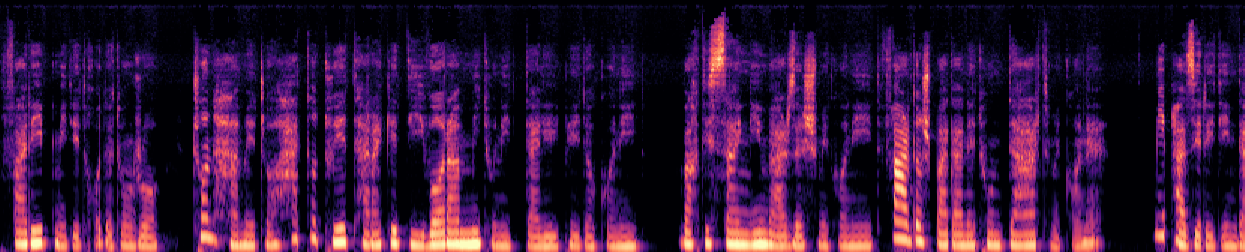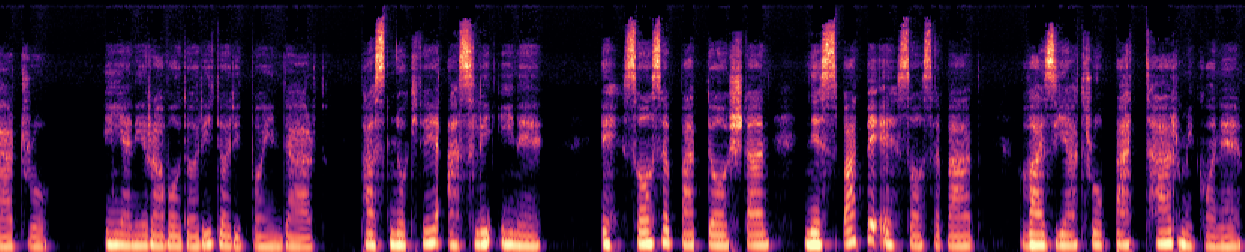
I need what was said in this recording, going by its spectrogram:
فریب می‌دید خودتون رو چون همه جا حتی توی ترک دیوارم می‌تونید دلیل پیدا کنید. وقتی سنگین ورزش می‌کنید فرداش بدنتون درد می‌کنه. میپذیرید این درد رو. این یعنی رواداری دارید با این درد. پس نکته اصلی اینه احساس بد داشتن نسبت به احساس بد وضعیت رو بدتر می‌کنه.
